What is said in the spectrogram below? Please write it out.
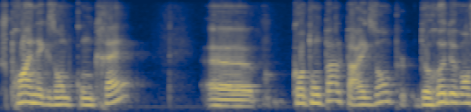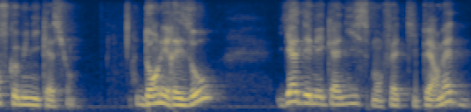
Je prends un exemple concret. Quand on parle par exemple de redevance communication, dans les réseaux, il y a des mécanismes en fait qui permettent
